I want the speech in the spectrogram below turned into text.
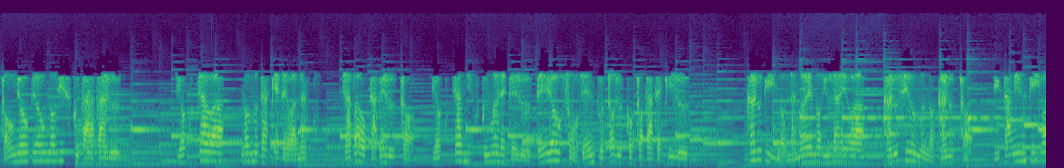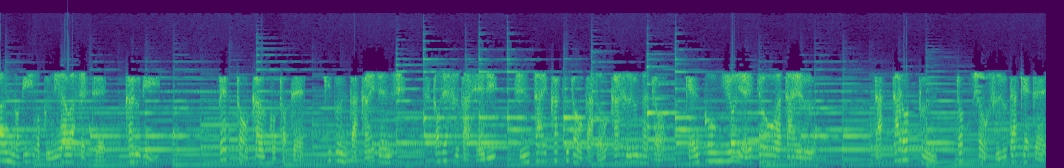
糖尿病のリスクが上がる。緑茶は、飲むだけではなく、茶葉を食べると、緑茶に含まれている栄養素を全部取ることができる。カルビーの名前の由来は、カルシウムのカルと、ビタミン B1 の B を組み合わせて、カルビー。ペットを飼うことで、気分が改善し、ストレスが減り、身体活動が増加するなど、健康に良い影響を与える。たった6分、読書をするだけで、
